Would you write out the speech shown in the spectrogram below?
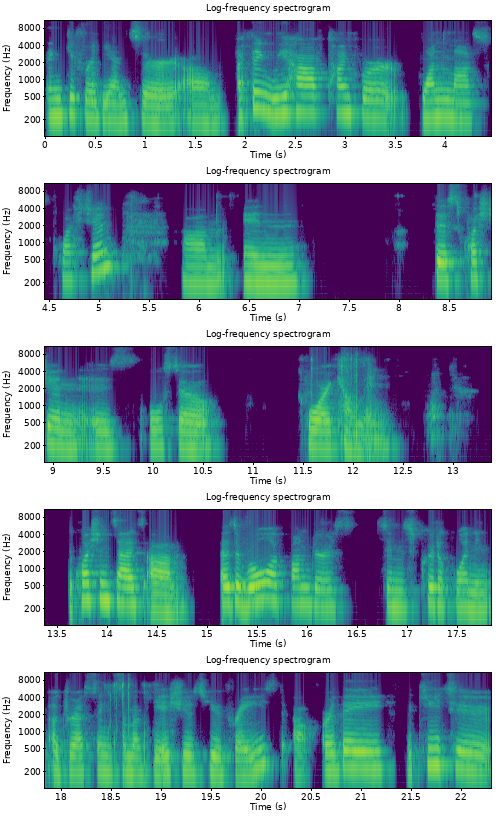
Thank you for the answer. Um, I think we have time for one last question. Um, and this question is also for Kyungmin. The question says, um, as a role of funders seems critical in addressing some of the issues you've raised. Uh, are they the key to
